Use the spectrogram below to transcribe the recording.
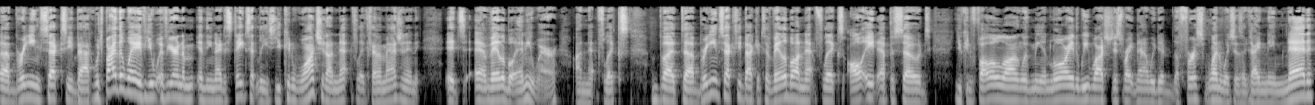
uh, bringing sexy back, which, by the way, if you if you're in the, in the United States at least, you can watch it on Netflix. I'm imagining it's available anywhere on Netflix. But uh, bringing sexy back, it's available on Netflix. All eight episodes. You can follow along with me and Lauri. We watched this right now. We did the first one, which is a guy named Ned.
